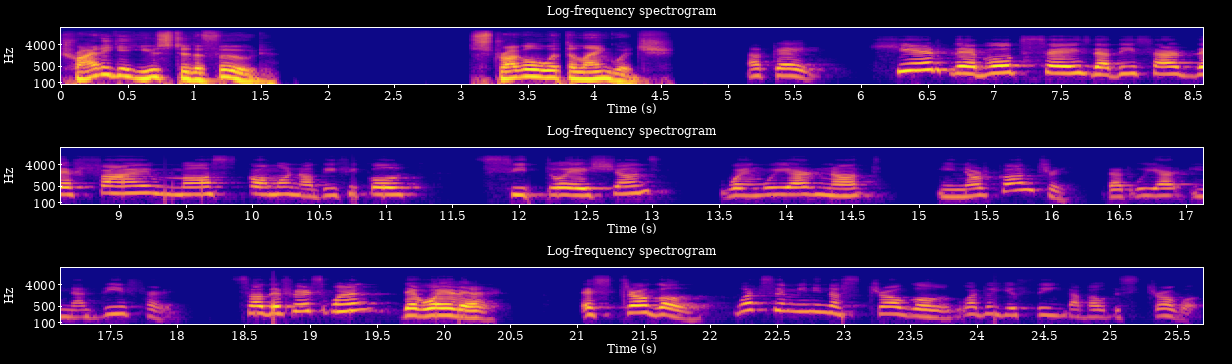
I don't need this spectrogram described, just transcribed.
Try to get used to the food. Struggle with the language. Okay. Here the book says that these are the five most common or difficult situations when we are not in our country, that we are in a different. So the first one, the weather. A struggle. What's the meaning of struggle? What do you think about the struggle?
